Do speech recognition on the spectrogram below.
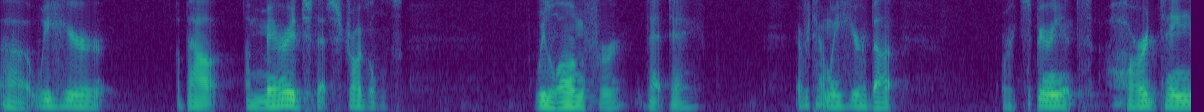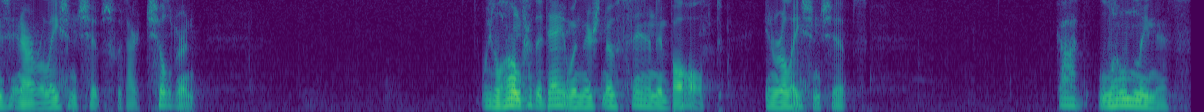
uh, we hear about a marriage that struggles, we long for that day. Every time we hear about or experience hard things in our relationships with our children, we long for the day when there's no sin involved in relationships. God, loneliness.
